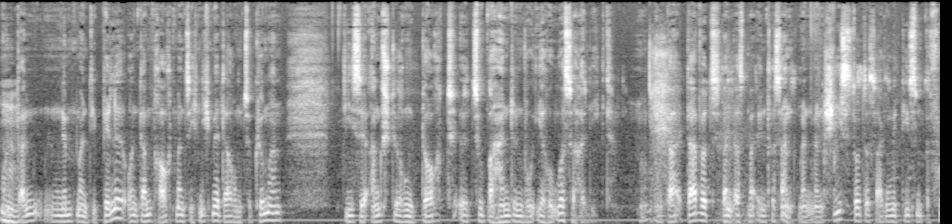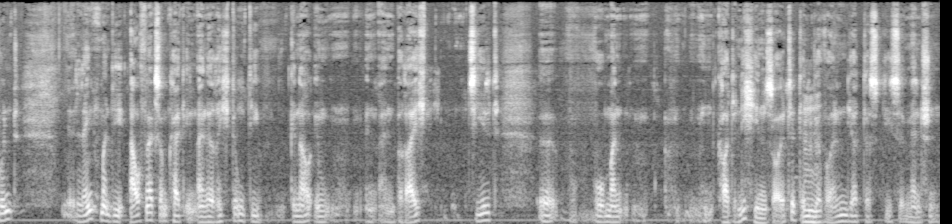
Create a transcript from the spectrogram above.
Und mhm. dann nimmt man die Pille und dann braucht man sich nicht mehr darum zu kümmern, diese Angststörung dort äh, zu behandeln, wo ihre Ursache liegt. Und da, da wird es dann erstmal interessant. Man, man schießt sozusagen mit diesem Befund, äh, lenkt man die Aufmerksamkeit in eine Richtung, die genau im, in einen Bereich zielt, äh, wo man gerade nicht hin sollte, denn mhm. wir wollen ja, dass diese Menschen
